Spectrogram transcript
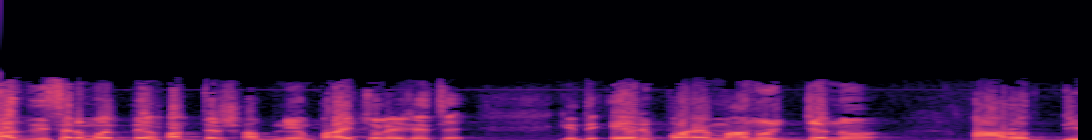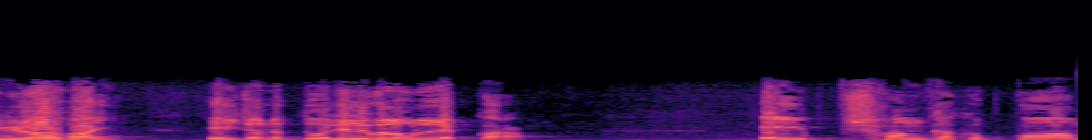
হাদিসের মধ্যে হজ্জের সব নিয়ম প্রায় চলে এসেছে। কিন্তু এরপরে মানুষ যেন আরও দৃঢ় হয়, এই জন্য দলিলগুলো উল্লেখ করা। এই সংখ্যা খুব কম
